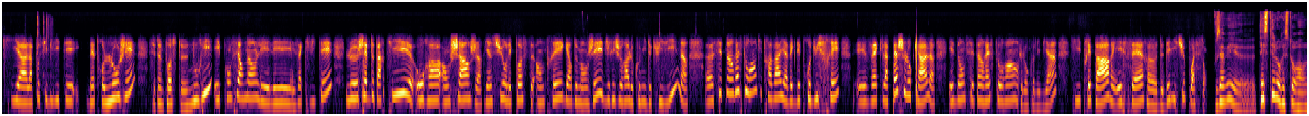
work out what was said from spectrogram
qui a la possibilité d'être logé. C'est un poste nourri. Et concernant les, les, activités, le chef de partie aura en charge bien sûr les postes entrée, garde-manger, dirigera le commis de cuisine. Euh, c'est un restaurant qui travaille avec des produits frais, avec la pêche locale, et donc c'est un restaurant que l'on connaît bien, qui prépare et sert euh, de délicieux poissons. Vous avez euh, testé le restaurant,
